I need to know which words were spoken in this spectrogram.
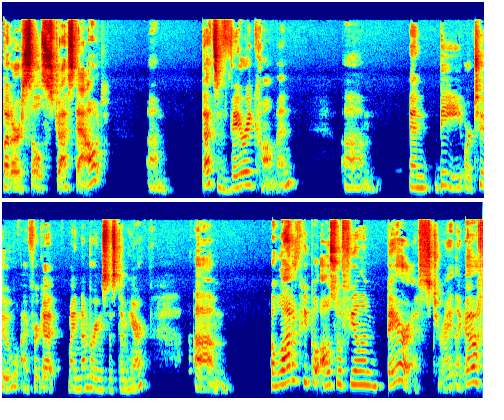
but are still stressed out, um, that's very common. Um, and B, or two, I forget my numbering system here, um, a lot of people also feel embarrassed, right? Like, oh,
